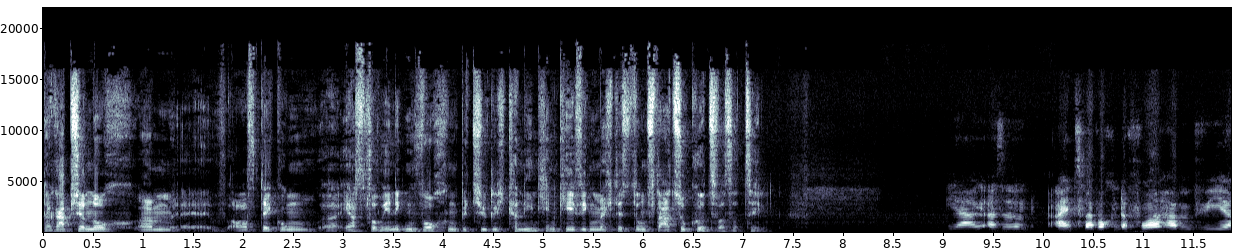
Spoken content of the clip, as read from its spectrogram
Da gab es ja noch ähm, Aufdeckung äh, erst vor wenigen Wochen bezüglich Kaninchenkäfigen. Möchtest du uns dazu kurz was erzählen? Ja, also ein, zwei Wochen davor haben wir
